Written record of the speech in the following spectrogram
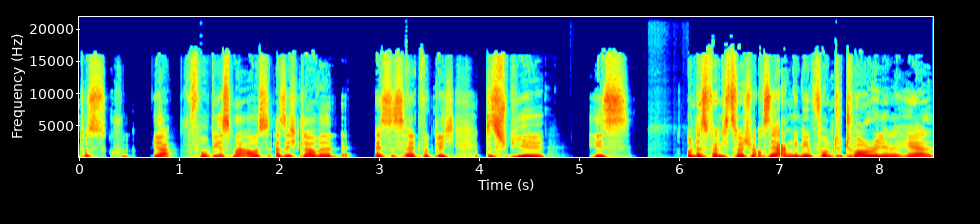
Das ist cool. Ja, probier's mal aus. Also ich glaube, es ist halt wirklich, das Spiel ist, und das fand ich zum Beispiel auch sehr angenehm vom Tutorial her,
